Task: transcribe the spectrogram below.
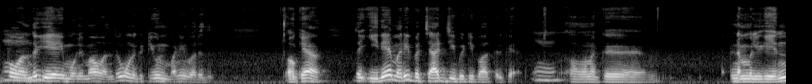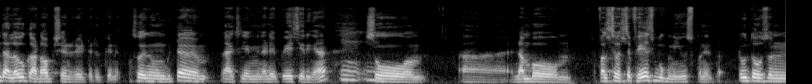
இப்போ வந்து ஏஐ மூலியமா வந்து உனக்கு டியூன் பண்ணி வருது. ஓகே இதே மாதிரி இப்போ சாட் ஜிபிடி பார்த்துருக்கேன் உனக்கு நம்மளுக்கு எந்த அளவுக்கு அடாப்ஷன் ரேட் இருக்குன்னு. ஸோ இது உங்ககிட்ட ஆக்சுவலி முன்னாடி பேசியிருக்கேன். ஸோ நம்ம ஃபர்ஸ்ட் ஃபஸ்ட்டு ஃபேஸ்புக் நீ யூஸ் பண்ணியிருப்பேன். டூ தௌசண்ட்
